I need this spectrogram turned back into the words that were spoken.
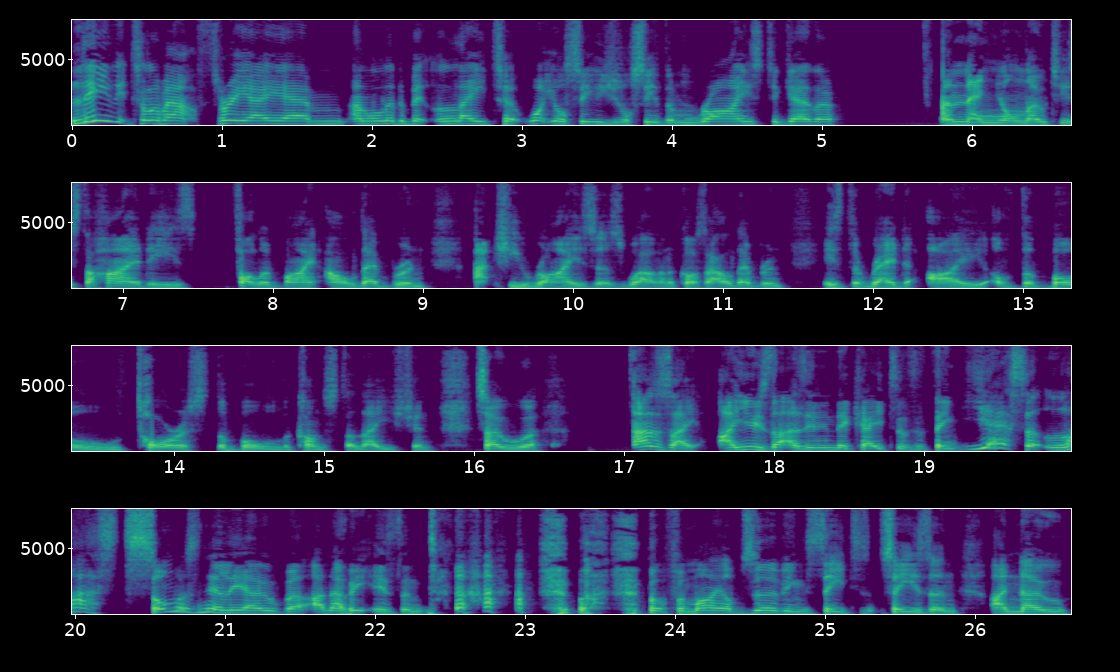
leave it till about 3 a.m. and a little bit later, what you'll see is you'll see them rise together, and then you'll notice the Hyades followed by Aldebaran actually rise as well. And of course, Aldebaran is the red eye of the bull, Taurus the bull, the constellation. So uh, as I say, I use that as an indicator to think, yes, at last, summer's nearly over. I know it isn't. but, for my observing season, I know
